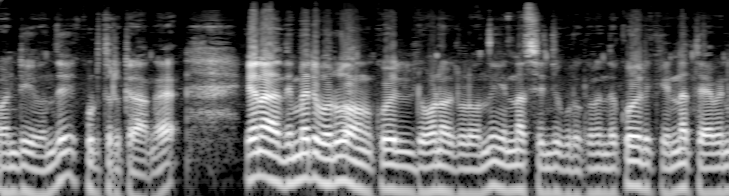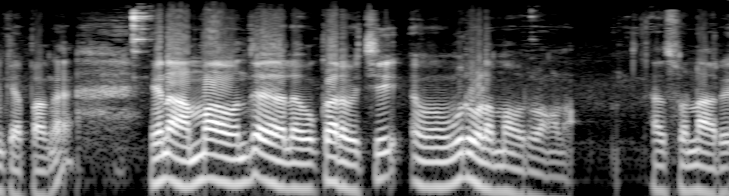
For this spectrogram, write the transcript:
வண்டியை வந்து கொடுத்துருக்குறாங்க. ஏன்னா அதேமாதிரி வருவாங்க கோயில் டோனர்கள் வந்து என்ன செஞ்சு கொடுக்கணும் இந்த கோயிலுக்கு என்ன தேவைன்னு கேட்பாங்க. ஏன்னா அம்மா வந்து அதில் உட்கார வச்சு ஊர்வலமாக வருவாங்களாம். அது சொன்னார்.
